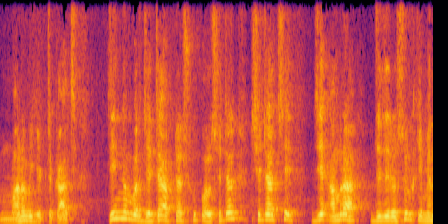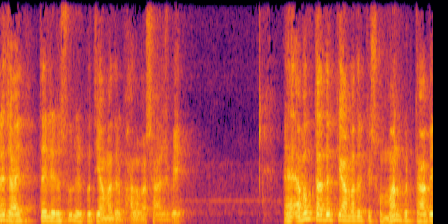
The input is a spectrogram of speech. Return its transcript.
মানবিক একটা কাজ। তিন নম্বর যেটা আপনার সুফল সেটা সেটা হচ্ছে যে আমরা যদি রসুলকে মেনে যাই তাহলে রসুলের প্রতি আমাদের ভালোবাসা আসবে। হ্যাঁ, এবং তাদেরকে আমাদেরকে সম্মান করতে হবে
